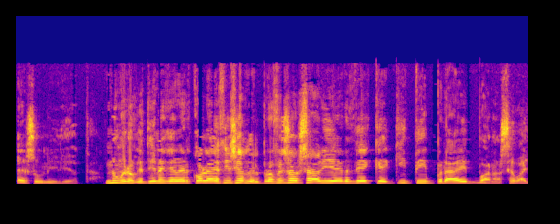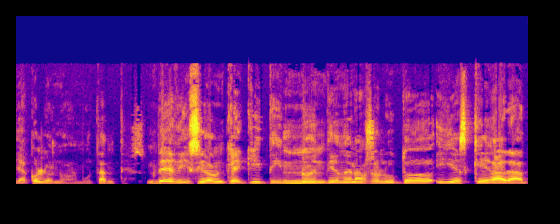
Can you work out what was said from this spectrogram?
es un idiota. Número que tiene que ver con la decisión del profesor Xavier de que Kitty Pride, bueno, se vaya con los nuevos mutantes. Decisión que Kitty no entiende en absoluto y es que hará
